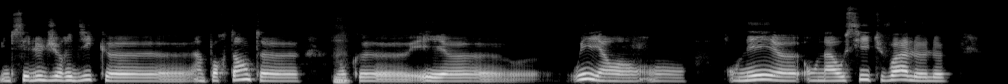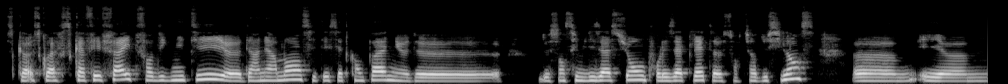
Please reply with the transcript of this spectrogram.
une cellule juridique euh, importante. Euh, hmm. donc euh, et oui, on, on, est, on a aussi, tu vois, le, le ce qu'a ce fait Fight for Dignity dernièrement, c'était cette campagne de de sensibilisation pour les athlètes sortir du silence euh, et euh,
